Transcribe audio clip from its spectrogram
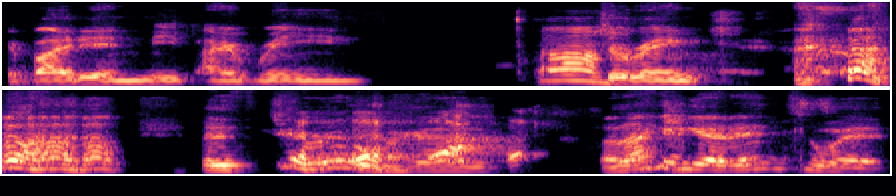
if I didn't meet Irene Oh, during. it's true and I can get into it,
